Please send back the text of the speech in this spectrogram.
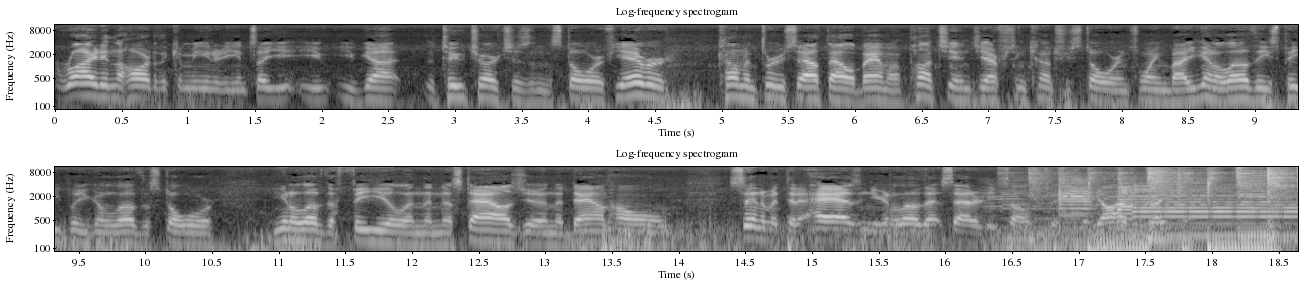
right in the heart of the community. And so you, you, you've got the two churches and the store. If you ever coming through South Alabama, punch in Jefferson Country Store and swing by. You're going to love these people. You're going to love the store. You're going to love the feel and the nostalgia and the down home sentiment that it has, and you're going to love that Saturday too. So y'all have a great day.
